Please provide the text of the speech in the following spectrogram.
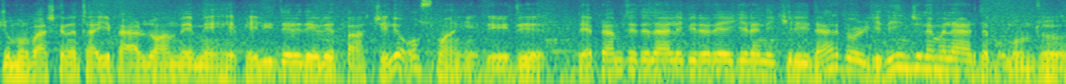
Cumhurbaşkanı Tayyip Erdoğan ve MHP lideri Devlet Bahçeli Osmaniye'deydi. Depremzedelerle bir araya gelen iki lider bölgede incelemelerde bulundu.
